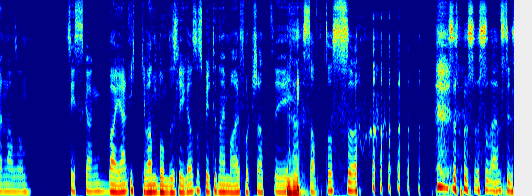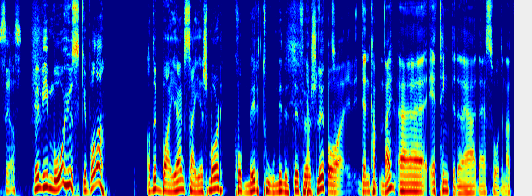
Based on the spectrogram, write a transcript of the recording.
en eller annen sånn Sist gang Bayern ikke vant Bundesliga, så spilte Neymar fortsatt i Ja. Santos. Så. så, så, så det er en stund siden, altså. Men vi må huske på, da, at det Bayerns seiersmål kommer to minutter før Ja, slutt. Og den kampen der, eh, jeg tenkte da jeg, da jeg så den, at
